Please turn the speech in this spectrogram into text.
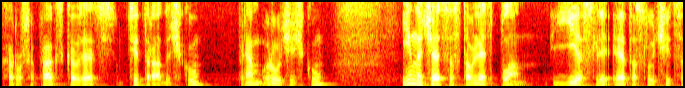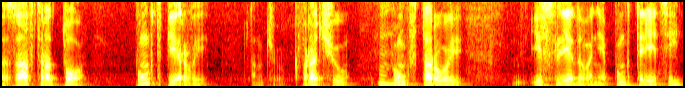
хорошая практика, взять тетрадочку, прям ручечку, и начать составлять план. Если это случится завтра, то пункт первый, там, что, к врачу, угу. пункт второй, исследование, пункт третий,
